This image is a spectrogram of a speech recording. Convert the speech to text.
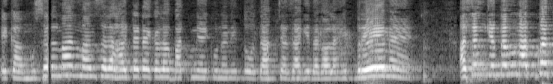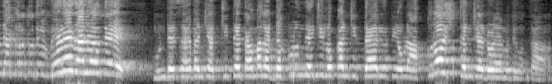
एका मुसलमान माणसाला हार्ट अटॅक आला. बातमी ऐकून आणि तो दागच्या जागी दगावला. हे प्रेम आहे. असंख्य तरुण आत्महत्या करत होते. वेळे झाले होते. मुंडे साहेबांच्या चितेत आम्हाला ढकलून द्यायची लोकांची तयारी होती एवढा आक्रोश त्यांच्या डोळ्यामध्ये होता.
